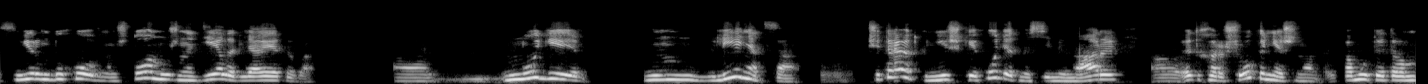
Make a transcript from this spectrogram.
с миром духовным. Что нужно делать для этого? А, многие ленятся, читают книжки, ходят на семинары. А, это хорошо, конечно, кому-то этого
